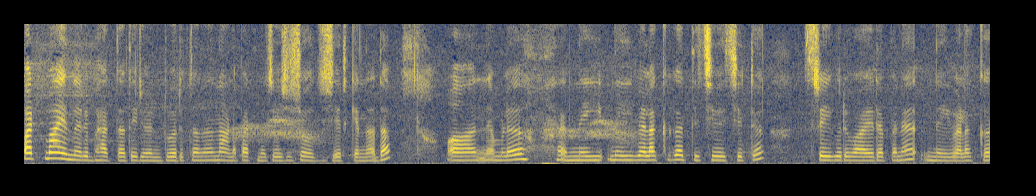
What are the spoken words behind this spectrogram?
പത്മ എന്നൊരു ഭക്ത തിരുവനന്തപുരത്ത് നിന്നാണ് പത്മശേഷി ചോദിച്ചിരിക്കുന്നത്. നമ്മൾ നെയ് നെയ്വിളക്ക് കത്തിച്ച് വെച്ചിട്ട് ശ്രീ ഗുരുവായൂരപ്പന് നെയ്വിളക്ക്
